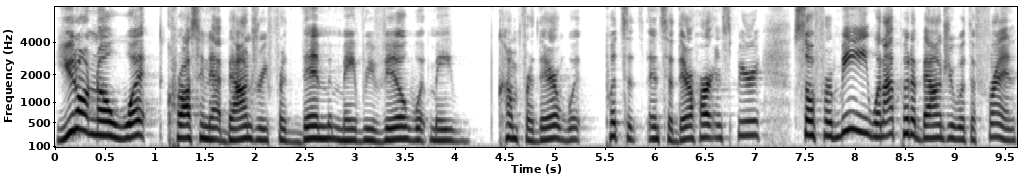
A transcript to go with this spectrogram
You don't know what crossing that boundary for them may reveal, what may come for their what puts it into their heart and spirit. So for me, when I put a boundary with a friend,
